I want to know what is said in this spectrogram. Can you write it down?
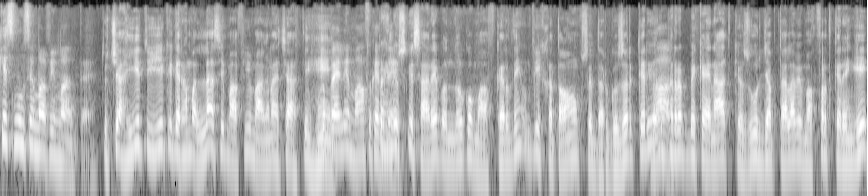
किस मुँह से माफ़ी माँगता है? तो चाहिए तो ये कि अगर हम अल्लाह से माफ़ी मांगना चाहते हैं तो पहले माफ़ तो कर पहले दें। उसके सारे बंदों को माफ़ कर दें उनकी ख़ताओं से दरगुजर करें और फिर रब कायनात के हजूर जब ताला में मफ़रत करेंगे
